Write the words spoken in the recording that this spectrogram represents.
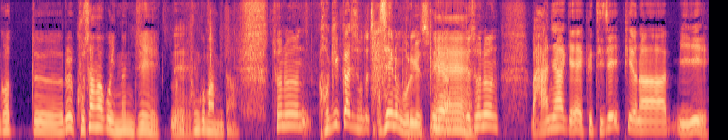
것들을 구상하고 있는지 네. 궁금합니다. 저는 거기까지 저도 자세히는 모르겠습니다. 예. 근데 저는 만약에 그 DJP 연합이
